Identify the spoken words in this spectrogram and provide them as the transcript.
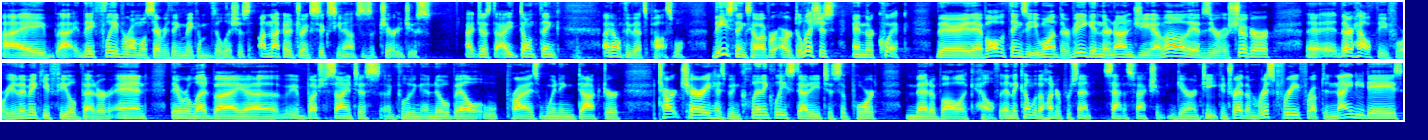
I, I, they flavor almost everything, make them delicious. I'm not going to drink 16 ounces of cherry juice. I just I don't think I don't think that's possible. These things, however, are delicious and they're quick. They they have all the things that you want. They're vegan. They're non-GMO. They have zero sugar. Uh, they're healthy for you. They make you feel better. And they were led by uh, a bunch of scientists, including a Nobel Prize-winning doctor. Tart cherry has been clinically studied to support metabolic health, and they come with a 100% satisfaction guarantee. You can try them risk-free for up to 90 days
